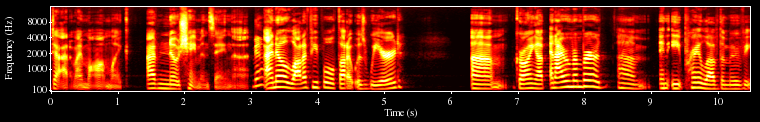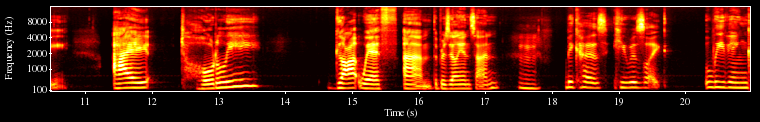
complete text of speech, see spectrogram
dad and my mom. Like I have no shame in saying that. Yeah. I know a lot of people thought it was weird um growing up and i remember um in eat pray love the movie i totally got with um the brazilian son Mhm. because he was like leaving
